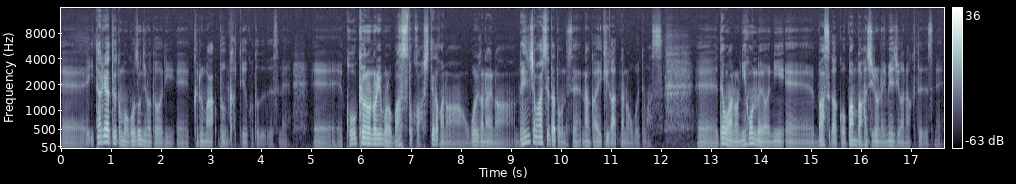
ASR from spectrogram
えーイタリアというともうご存知の通り、え車文化ということでですね、え公共の乗り物、バスとか走ってたかな？覚えがないな。電車は走ってたと思うんですね。なんか駅があったのを覚えてます。えーでもあの日本のように、えーバスがこうバンバン走るようなイメージがなくてですね、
